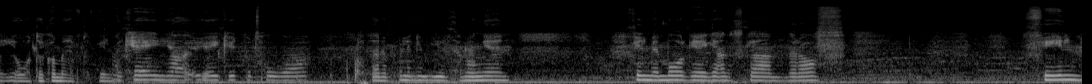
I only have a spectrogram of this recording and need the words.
Jag återkommer efter filmen. Okej, okay, jag, jag gick ut på toa. Där uppe ligger biosalongen. Filmen Borg är ganska rough film.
